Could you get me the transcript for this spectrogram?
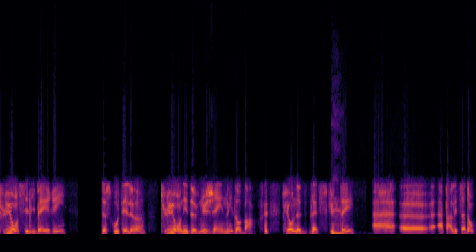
plus on s'est libéré de ce côté-là, plus on est devenu gêné de l'autre bord. plus on a de la difficulté à, euh, à parler de ça. Donc,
